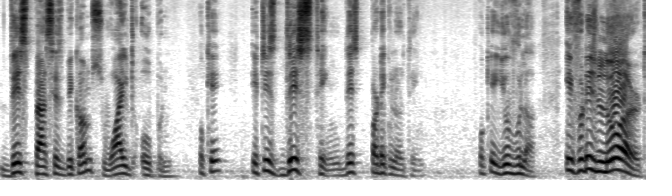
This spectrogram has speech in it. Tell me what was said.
this passage becomes wide open. Okay? It is this thing, this particular thing, okay, uvula. If it is lowered,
